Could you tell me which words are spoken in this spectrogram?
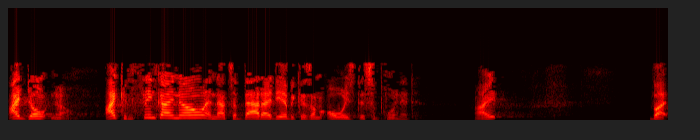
I don't know. I can think I know, and that's a bad idea because I'm always disappointed. Right? But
